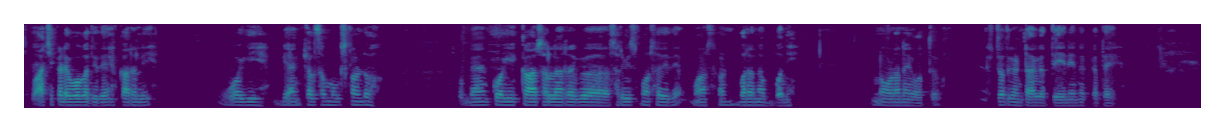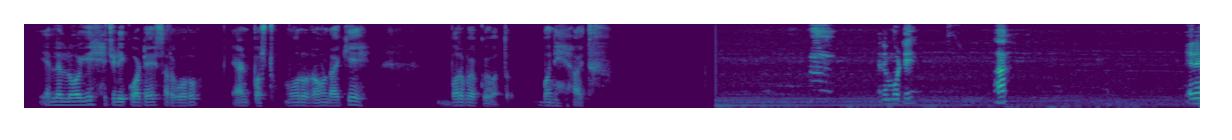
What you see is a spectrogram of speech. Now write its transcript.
ಸೊ ಆಚೆ ಕಡೆ ಹೋಗೋದಿದೆ, ಕಾರಲ್ಲಿ. ಹೋಗಿ ಬ್ಯಾಂಕ್ ಕೆಲಸ ಮುಗಿಸ್ಕೊಂಡು ಬ್ಯಾಂಕ್ ಹೋಗಿ ಕಾರ್ಸ್ ಎಲ್ಲ ಸರ್ವಿಸ್ ಮಾಡಿಸೋದಿದೆ. ಮಾಡಿಸ್ಕೊಂಡು ಬರೋಣ ಬನ್ನಿ. ನೋಡೋಣ ಇವತ್ತು ಎಷ್ಟೊತ್ತು ಗಂಟೆ ಆಗುತ್ತೆ, ಏನೇನು ಕತೆ. ಎಲ್ಲೆಲ್ಲಿ ಹೋಗಿ? ಹೆಚ್ ಡಿ ಕೋಟೆ, ಸರಗೂರು ಆ್ಯಂಡ್ ಪೋಸ್ಟ್ ಮೂರು ರೌಂಡ್ ಹಾಕಿ ಬರಬೇಕು ಇವತ್ತು. ಬನ್ನಿ, ಆಯಿತು. ಮೋಟಿ ಹಾಂ ಏನೇ?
